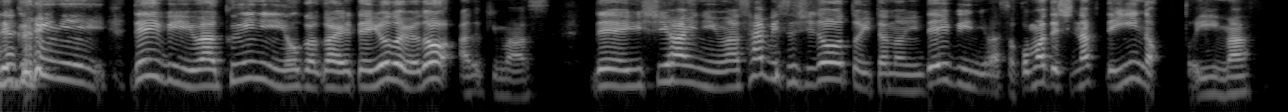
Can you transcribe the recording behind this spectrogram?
でクイニーデイビーはクイニーを抱えてよどよど歩きます。で支配人はサービスしろと言ったのにデイビーにはそこまでしなくていいのと言います。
